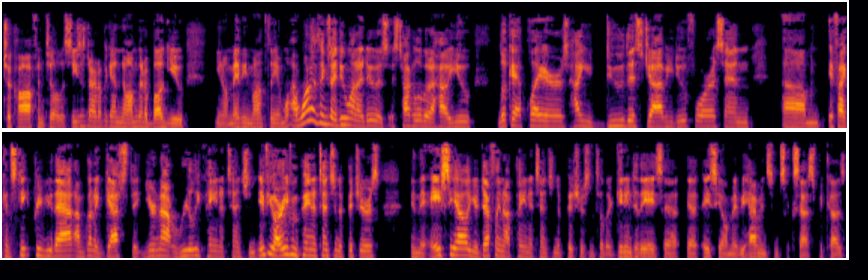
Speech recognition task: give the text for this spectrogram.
took off until the season started up again. No, I'm going to bug you, you know, maybe monthly. And one of the things I do want to do is is talk a little bit of how you look at players, how you do this job you do for us, and um, if I can sneak preview that, I'm going to guess that you're not really paying attention. If you are even paying attention to pitchers in the ACL, you're definitely not paying attention to pitchers until they're getting to the ACL, uh, ACL maybe having some success because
